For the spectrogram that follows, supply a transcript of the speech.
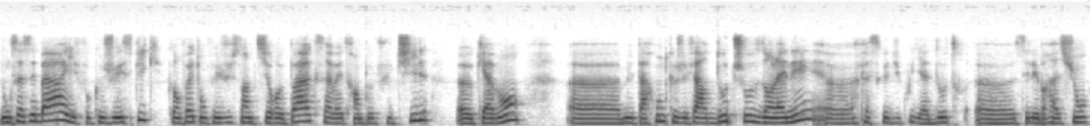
Donc ça, c'est pareil, il faut que je lui explique qu'en fait, on fait juste un petit repas, que ça va être un peu plus chill qu'avant. mais par contre, que je vais faire d'autres choses dans l'année, parce que du coup, il y a d'autres célébrations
